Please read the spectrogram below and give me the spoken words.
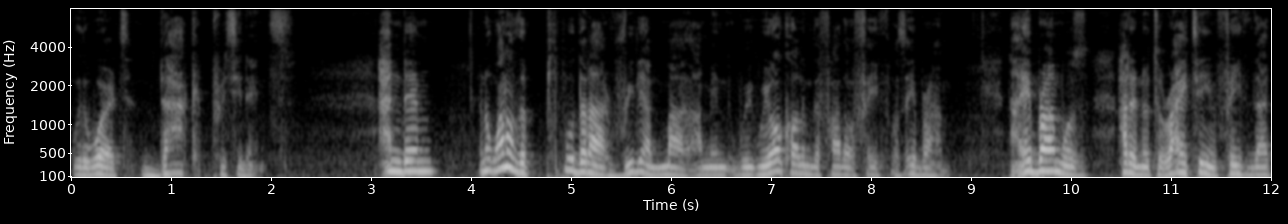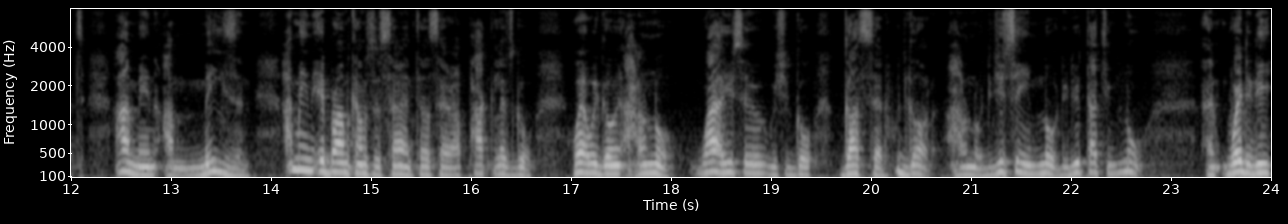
with the words dark precedents. And um, you know, one of the people that I really admire, I mean, we, we all call him the father of faith, was Abraham. Now, Abraham was had a notoriety in faith that, I mean, amazing. I mean, Abraham comes to Sarah and tells Sarah, pack, let's go. Where are we going? I don't know. Why are you saying we should go? God said, who God? I don't know. Did you see him? No. Did you touch him? No. And where did he,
